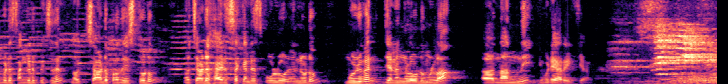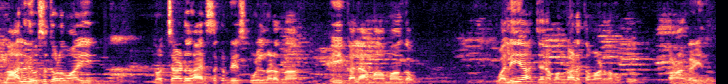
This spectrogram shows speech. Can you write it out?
ഇവിടെ സംഘടിപ്പിച്ചതിൽ നൊച്ചാട് പ്രദേശത്തോടും നൊച്ചാട് ഹയർ സെക്കൻഡറി സ്കൂളിനോടും മുഴുവൻ ജനങ്ങളോടുമുള്ള നന്ദി ഇവിടെ അറിയിക്കുകയാണ്. നാല് ദിവസത്തോളമായി നൊച്ചാട് ഹയർ സെക്കൻഡറി സ്കൂളിൽ നടന്ന ഈ കലാമാമാങ്കം വലിയ ജനപങ്കാളിത്തമാണ് നമുക്ക് കാണാൻ കഴിയുന്നത്.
